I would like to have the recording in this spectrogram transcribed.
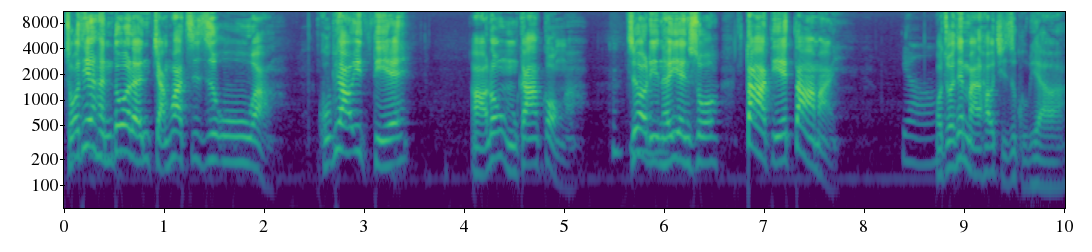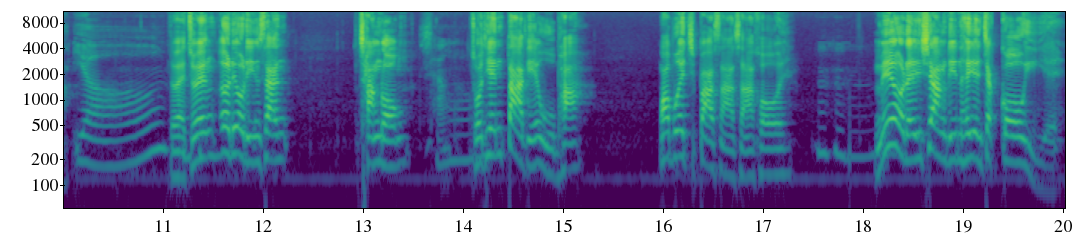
昨天很多人讲话支支吾吾啊，股票一跌啊，都唔敢讲啊，只有林和燕说。大跌大买，有。我昨天买了好几只股票啊，有。对，昨天二六零三长隆，长隆，昨天大跌五趴，我不会一百三十三块诶。没有人像林和燕这高语诶，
